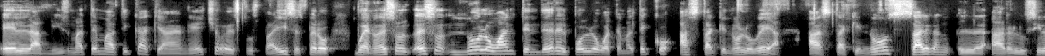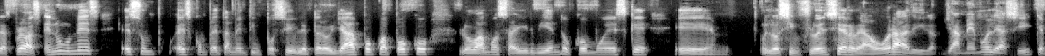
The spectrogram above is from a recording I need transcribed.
la misma temática que han hecho estos países. Pero bueno, eso, eso no lo va a entender el pueblo guatemalteco hasta que no lo vea hasta que no salgan a relucir las pruebas. En un mes es, un, es completamente imposible, pero ya poco a poco lo vamos a ir viendo cómo es que eh, los influencers de ahora, llamémosle así, que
